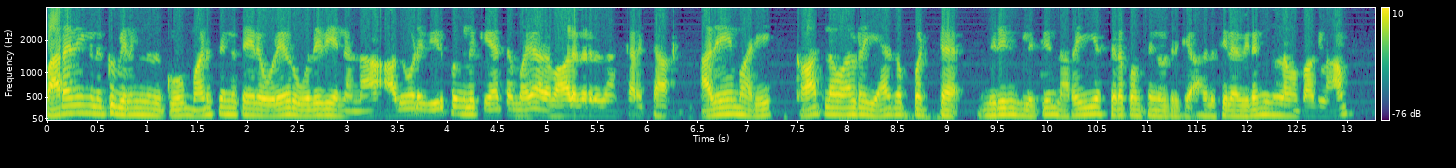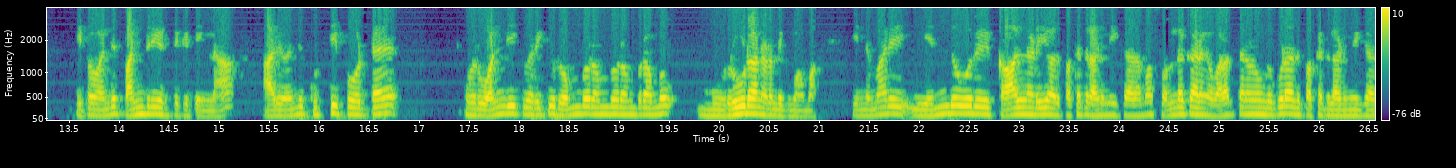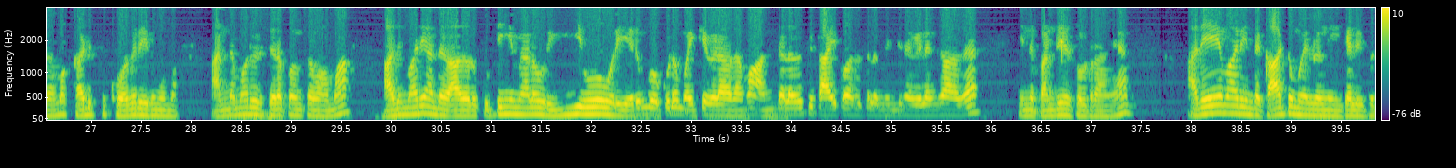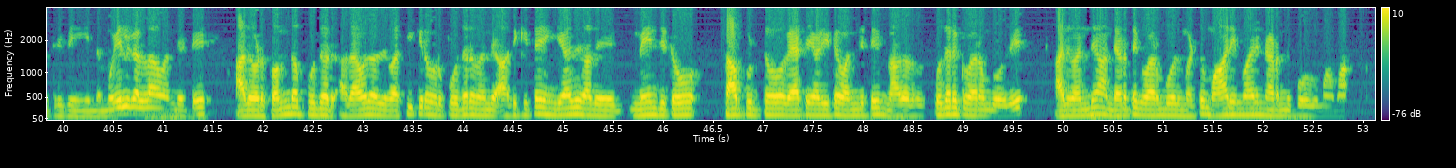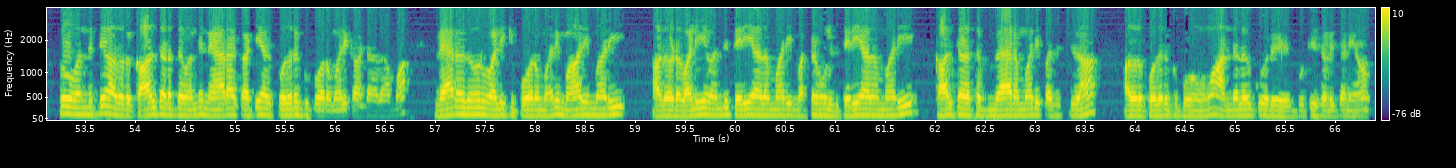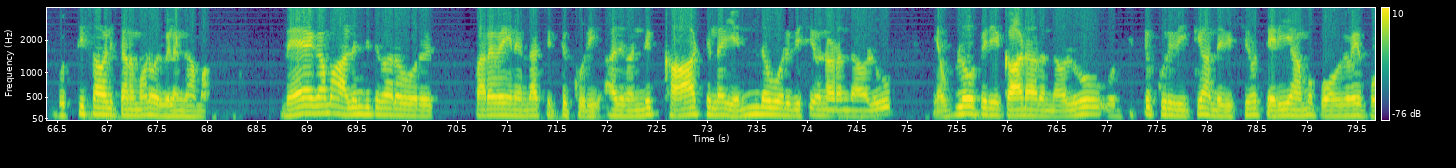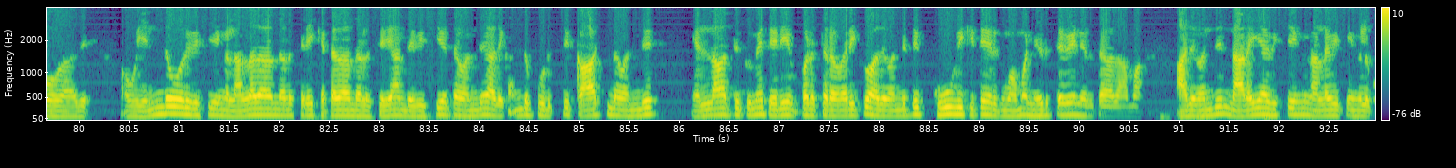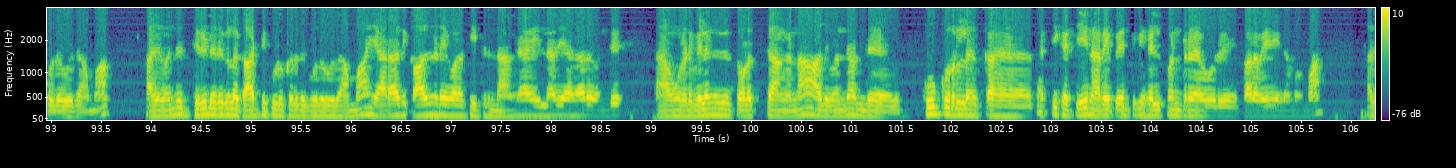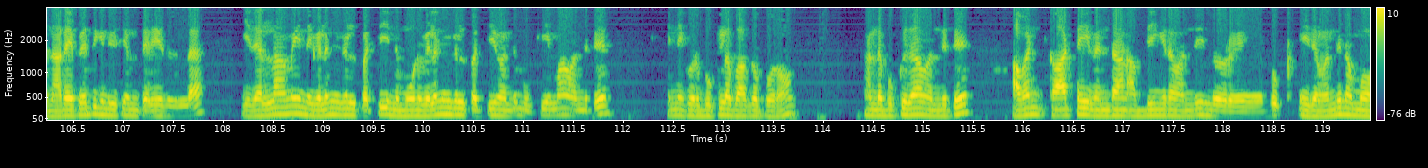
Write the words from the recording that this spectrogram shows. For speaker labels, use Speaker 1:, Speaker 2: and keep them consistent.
Speaker 1: பறவைங்களுக்கும் விலங்குகளுக்கும் மனுஷங்க செய்யற ஒரே ஒரு உதவி என்னன்னா அதோட விருப்பங்களுக்கு ஏத்த மாதிரி அதை வாழ விடுறதுதான் கரெக்டா அதே மாதிரி காட்டுல வாழ்ற ஏகப்பட்ட மிருகங்களுக்கு நிறைய சிறப்பம்சங்கள் இருக்கு. அதுல சில விலங்குகள் நம்ம பார்க்கலாம். இப்ப வந்து பன்றி எடுத்துக்கிட்டிங்கன்னா அது வந்து குட்டி போட்ட ஒரு ஒன் வீக் வரைக்கும் ரொம்ப ரொம்ப ரொம்ப ரொம்ப ரூடா நடந்துக்குமாமா? இந்த மாதிரி எந்த ஒரு கால்நடையும் அது பக்கத்துல அனுமதிக்காதாமா சொந்தக்காரங்க வளர்த்துறவங்க கூட அது பக்கத்துல அனுமதிக்காதாமா கடிச்சு குதறிடுமாமா அந்த மாதிரி ஒரு சிறப்பம்சமாமா? அது மாதிரி அந்த அதோட குட்டிங்க மேல ஒரு ஈவோ ஒரு எறும்போ கூட வைக்க விடாதாமா அந்த அளவுக்கு தாய்ப்பாசத்துல மிஞ்சின விலங்காக இந்த பன்றியை சொல்றாங்க. அதே மாதிரி இந்த காட்டு முயல்கள் நீங்க கேள்விப்பட்டிருப்பீங்க. இந்த முயல்கள்லாம் வந்துட்டு அதோட சொந்த புதர் அதாவது அது வசிக்கிற ஒரு புதர் வந்து அதுகிட்ட எங்கேயாவது அது மேய்ஞ்சிட்டோ சாப்பிட்டோ வேட்டையாடிட்டோ வந்துட்டு அதோட புதருக்கு வரும்போது அது வந்து அந்த இடத்துக்கு வரும்போது மட்டும் மாறி மாறி நடந்து போகுமாமா. ஸோ வந்துட்டு அதோட கால் தடத்தை வந்து நேராக காட்டி அது குதிரைக்கு போற மாதிரி காட்டாதாமா வேற ஏதோ ஒரு வழிக்கு போற மாதிரி மாறி மாறி அதோட வழியை வந்து தெரியாத மாதிரி மற்றவங்களுக்கு தெரியாத மாதிரி கால் தடத்தை வேற மாதிரி பதிச்சுதான் அதோட புதருக்கு போகுமா அந்த அளவுக்கு ஒரு புத்திசாலித்தனம் புத்திசாலித்தனமான ஒரு விலங்காமா. வேகமா அழிஞ்சிட்டு வர ஒரு பறவை இனம் சிட்டுக்குருவி. அது வந்து காட்டுல எந்த ஒரு விஷயம் நடந்தாலும் எவ்வளோ பெரிய காடா இருந்தாலும் ஒரு சிட்டுக்குருவிக்கு அந்த விஷயம் தெரியாம போகவே போகாது. அவங்க எந்த ஒரு விஷயங்கள் நல்லதா இருந்தாலும் சரி கெட்டதா இருந்தாலும் சரி அந்த விஷயத்த வந்து அது கண்டுபிடிச்சி காட்டுல வந்து எல்லாத்துக்குமே தெரியப்படுத்துற வரைக்கும் அது வந்துட்டு கூவிக்கிட்டே இருக்குமாமா நிறுத்தவே நிறுத்தாதாமா அது வந்து நிறைய விஷயங்கள் நல்ல விஷயங்களுக்கு உதவுதாமா அது வந்து திருடர்களை காட்டி கொடுக்கறதுக்கு உதவுதாமா யாராவது கால்நடை வளர்த்திட்டு இருந்தாங்க இல்லாத யாராவது வந்து அவங்களோட விலங்குகள் தொலைச்சிட்டாங்கன்னா அது வந்து அந்த கூக்குரல்ல க கத்தி கத்தியே நிறைய பேர்த்துக்கு ஹெல்ப் பண்ற ஒரு பறவை இனமாமா அது நிறைய பேர்த்துக்கு இந்த விஷயம் தெரியறது இல்லை இதெல்லாமே இந்த விலங்குகள் பத்தி இந்த மூணு விலங்குகள் பத்தி வந்து முக்கியமா வந்துட்டு இன்னைக்கு ஒரு புக்ல பார்க்க போறோம். அந்த புக்கு தான் வந்துட்டு அவன் காட்டை வென்றான் அப்படிங்கிற வந்து இந்த ஒரு புக் இதை வந்து நம்ம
